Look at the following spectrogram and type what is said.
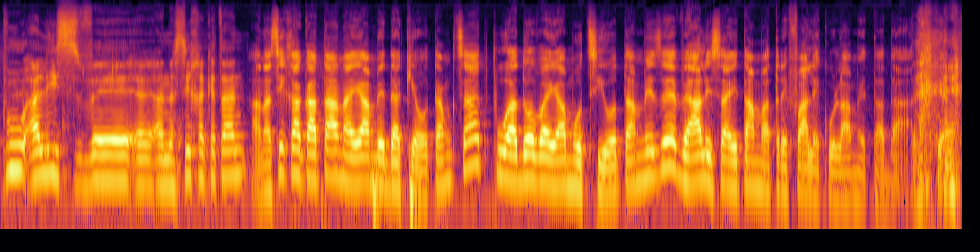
פו, אליס והנסיך הקטן? הנסיך הקטן היה מדכא אותם קצת, פו הדוב היה מוציא אותם מזה, ואליס הייתה מטריפה לכולם את הדעת. כן.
